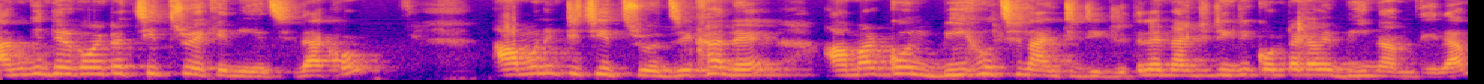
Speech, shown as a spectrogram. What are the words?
আমি কিন্তু এরকম একটা চিত্র এঁকে নিয়েছি। দেখো, এমন একটি চিত্র যেখানে আমার কোন বি হচ্ছে নাইনটি ডিগ্রি তাহলে নাইনটি ডিগ্রি কোনটাকে আমি বি নাম দিলাম।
